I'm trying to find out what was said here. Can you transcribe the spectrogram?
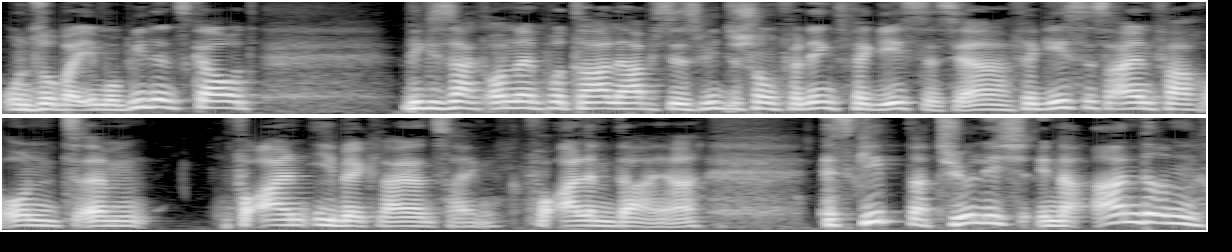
und so bei Immobilien Scout. Wie gesagt, Online-Portale habe ich dir das Video schon verlinkt, vergiss es, ja, vergiss es einfach und ähm, vor allem eBay Kleinanzeigen, vor allem da, ja. Es gibt natürlich in einer anderen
